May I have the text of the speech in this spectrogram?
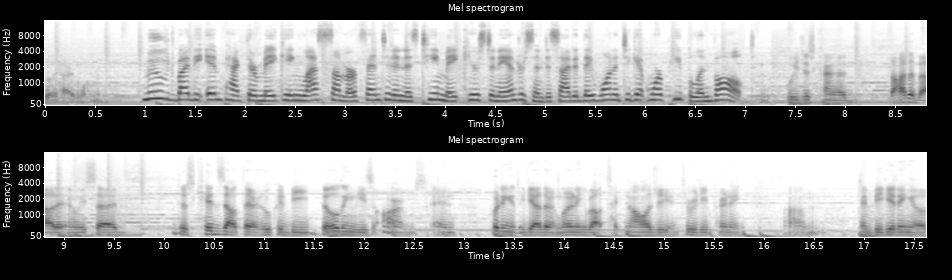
really heartwarming. Moved by the impact they're making, last summer, Fenton and his teammate Kirsten Anderson decided they wanted to get more people involved. We just kind of thought about it and we said, there's kids out there who could be building these arms and putting it together and learning about technology and 3D printing. Um, and be getting an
